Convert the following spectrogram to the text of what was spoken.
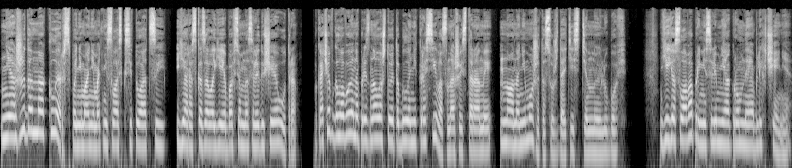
Неожиданно Клэр с пониманием отнеслась к ситуации. Я рассказала ей обо всем на следующее утро. Покачав головой, она признала, что это было некрасиво с нашей стороны, но она не может осуждать истинную любовь. Ее слова принесли мне огромное облегчение.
